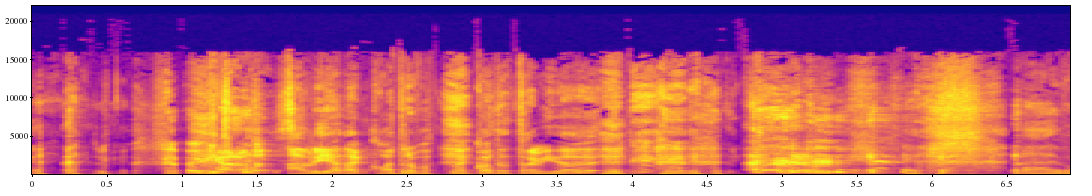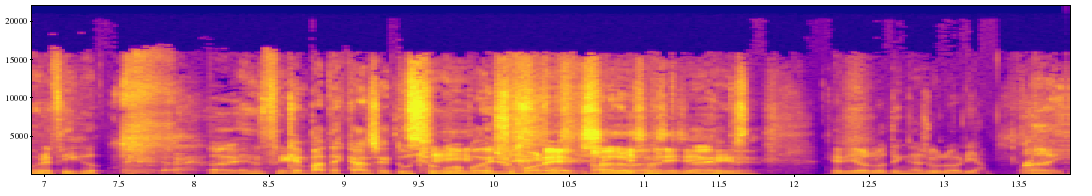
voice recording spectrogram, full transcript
Claro, habría las cuatro, las cuatro extremidades. Ay, pobrecito. En fin. Que en paz descanse, Tucho, Sí, como podéis suponer. Sí, Claro, sí, sí, sí, que, Dios lo tenga en su gloria. Ay.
